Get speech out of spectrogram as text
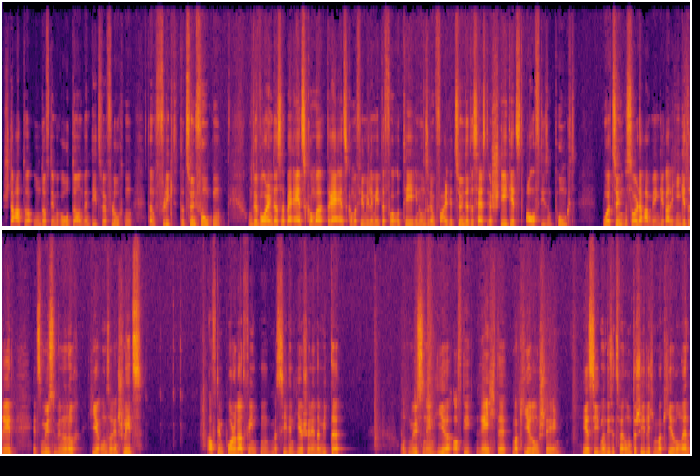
Stator und auf dem Rotor und wenn die zwei fluchten, dann fliegt der Zündfunken und wir wollen, dass er bei 1,3, 1,4 mm vor OT in unserem Fall hier zündet. Das heißt, er steht jetzt auf diesem Punkt, wo er zünden soll. Da haben wir ihn gerade hingedreht. Jetzt müssen wir nur noch hier unseren Schlitz auf dem Polrad finden. Man sieht ihn hier schön in der Mitte und müssen ihn hier auf die rechte Markierung stellen. Hier sieht man diese zwei unterschiedlichen Markierungen.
